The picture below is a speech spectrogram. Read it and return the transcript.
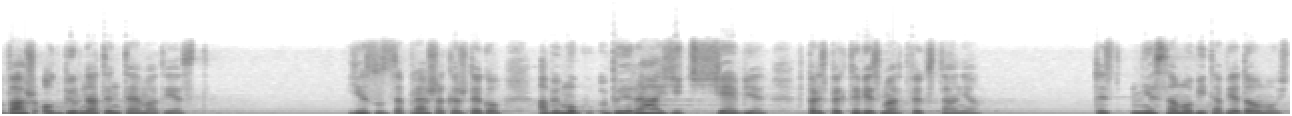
wasz odbiór na ten temat jest. Jezus zaprasza każdego, aby mógł wyrazić siebie w perspektywie zmartwychwstania. To jest niesamowita wiadomość,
